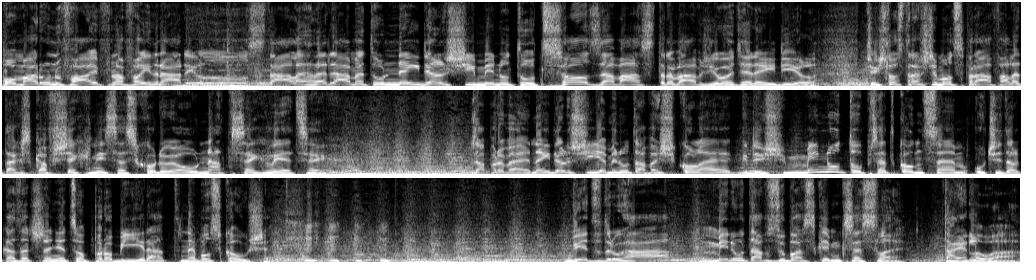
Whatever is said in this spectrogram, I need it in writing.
Po Maroon 5 na Fine Radio stále hledáme tu nejdelší minutu. Co za vás trvá v životě nejdíl? Přišlo strašně moc zpráv, ale takřka všechny se shodujou na třech věcech. Za prvé, nejdelší je minuta ve škole, když minutu před koncem učitelka začne něco probírat nebo zkoušet. Věc druhá, minuta v zubařském křesle. Ta je dlouhá.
